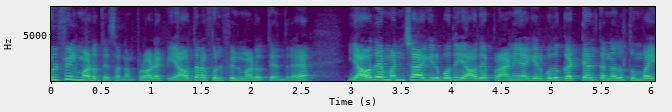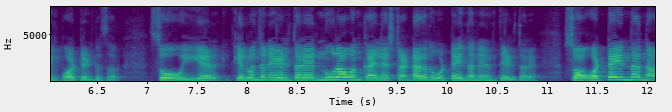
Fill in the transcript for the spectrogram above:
ಫುಲ್ಫಿಲ್ ಮಾಡುತ್ತೆ ಸರ್ ನಮ್ಮ ಪ್ರಾಡಕ್ಟ್ ಯಾವ ಥರ ಫುಲ್ಫಿಲ್ ಮಾಡುತ್ತೆ ಅಂದರೆ ಯಾವುದೇ ಮನುಷ್ಯ ಆಗಿರ್ಬೋದು, ಯಾವುದೇ ಪ್ರಾಣಿ ಆಗಿರ್ಬೋದು ಗಟ್ಟೆಯಲ್ಲಿ ತನ್ನೋದು ತುಂಬ ಇಂಪಾರ್ಟೆಂಟು ಸರ್. ಸೊ ಕೆಲವೊಂದು ಜನ ಹೇಳ್ತಾರೆ, ನೂರ ಒಂದು ಕಾಯಿಲೆ ಸ್ಟಾರ್ಟ್ ಆಗೋದು ಹೊಟ್ಟೆಯಿಂದನೇ ಅಂತ ಹೇಳ್ತಾರೆ. ಸೊ ಆ ಹೊಟ್ಟೆಯಿಂದ ನಾ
